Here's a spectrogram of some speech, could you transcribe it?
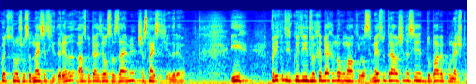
което струваше 18 000 лева, аз го бях взел с заеми 16 000 лева. И приходите, които идваха, бяха много малки в семейството, трябваше да се добавя по нещо.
